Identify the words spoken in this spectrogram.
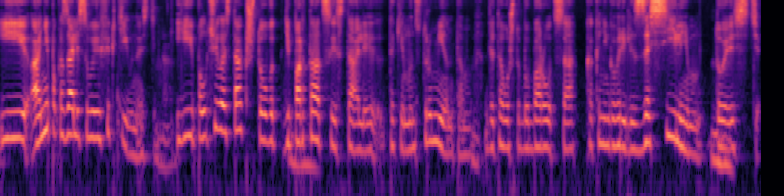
И они показали свою эффективность. Да. И получилось так, что вот депортации mm стали таким инструментом для того, чтобы бороться, как они говорили, с засилием, mm то есть...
